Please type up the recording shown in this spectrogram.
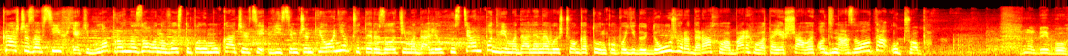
Краще за всіх, як і було прогнозовано, виступили мукачівці. Вісім чемпіонів, чотири золоті медалі у хустян, по дві медалі найвищого гатунку поїдуть до Ужгорода, Рахова, Берегова та Єршави. Одна золота у ЧОП. Ну, бій був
